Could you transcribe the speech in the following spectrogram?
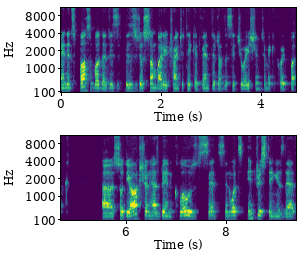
And it's possible that this, this is just somebody trying to take advantage of the situation to make a quick buck. Uh, so the auction has been closed since. And what's interesting is that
